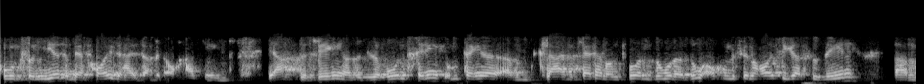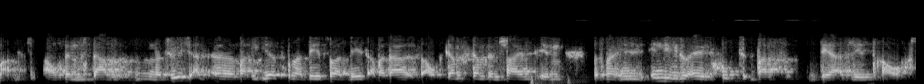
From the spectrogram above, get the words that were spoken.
funktioniert und Erfolge halt damit auch hat. Und ja, deswegen, also diese hohen Trainingsumfänge, ähm, klar im Klettern und Touren so oder so auch ein bisschen häufiger zu sehen, ähm, auch wenn es da natürlich äh, variiert von Athlet zu Athlet, aber da ist auch ganz, ganz entscheidend eben, dass man individuell guckt, was der Athlet braucht.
